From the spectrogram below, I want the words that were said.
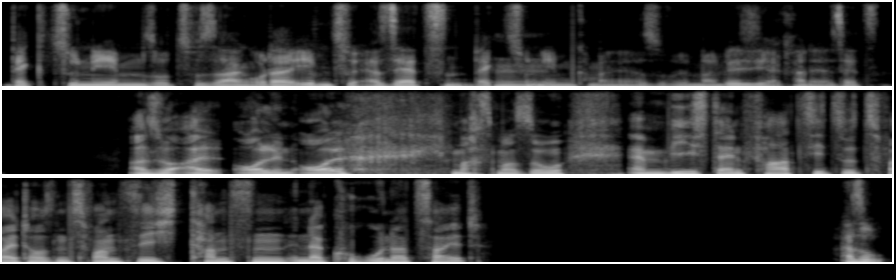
wegzunehmen sozusagen oder eben zu ersetzen. Wegzunehmen mhm. kann man, also man will sie ja gerade ersetzen. Also all, all in all, ich mach's mal so. Ähm, wie ist dein Fazit so 2020 Tanzen in der Corona-Zeit? Also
